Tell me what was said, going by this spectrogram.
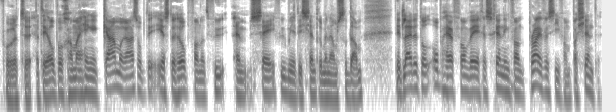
Voor het RTL-programma hingen camera's op de eerste hulp van het VUMC, VU Medisch Centrum in Amsterdam. Dit leidde tot ophef vanwege schending van privacy van patiënten.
